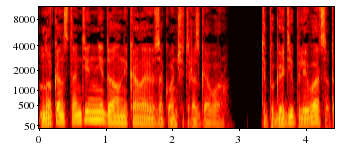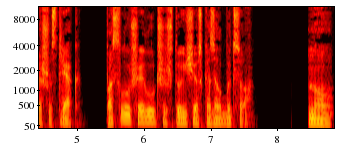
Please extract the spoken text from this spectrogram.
Но Константин не дал Николаю закончить разговор. «Ты погоди плеваться-то, шустряк. Послушай лучше, что еще сказал Быцо». «Ну?»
